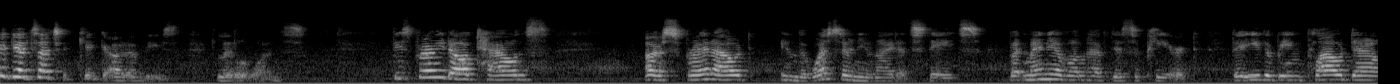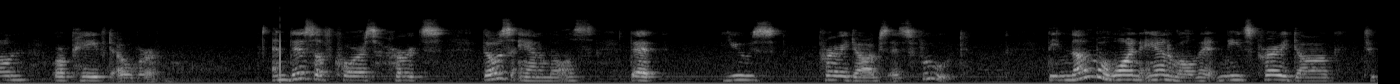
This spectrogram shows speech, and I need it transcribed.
I get such a kick out of these little ones. These prairie dog towns are spread out in the western United States, but many of them have disappeared. They're either being plowed down or paved over. And this, of course, hurts those animals that use prairie dogs as food. The number one animal that needs prairie dog to,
